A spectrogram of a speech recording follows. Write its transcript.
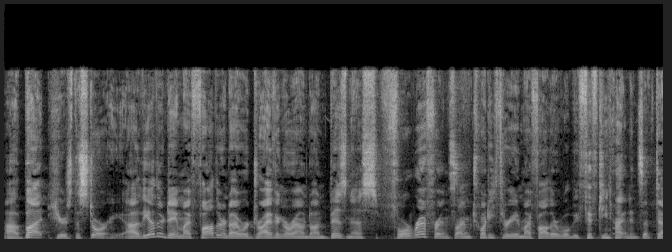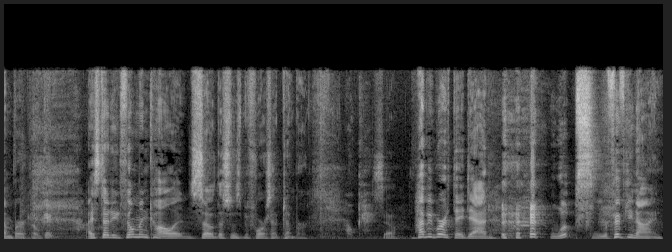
Uh, but here's the story. Uh, the other day, my father and I were driving around on business. For reference, I'm 23 and my father will be 59 in September. Okay. I studied film in college, so this was before September. Okay. So, happy birthday, Dad. Whoops. You're 59.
